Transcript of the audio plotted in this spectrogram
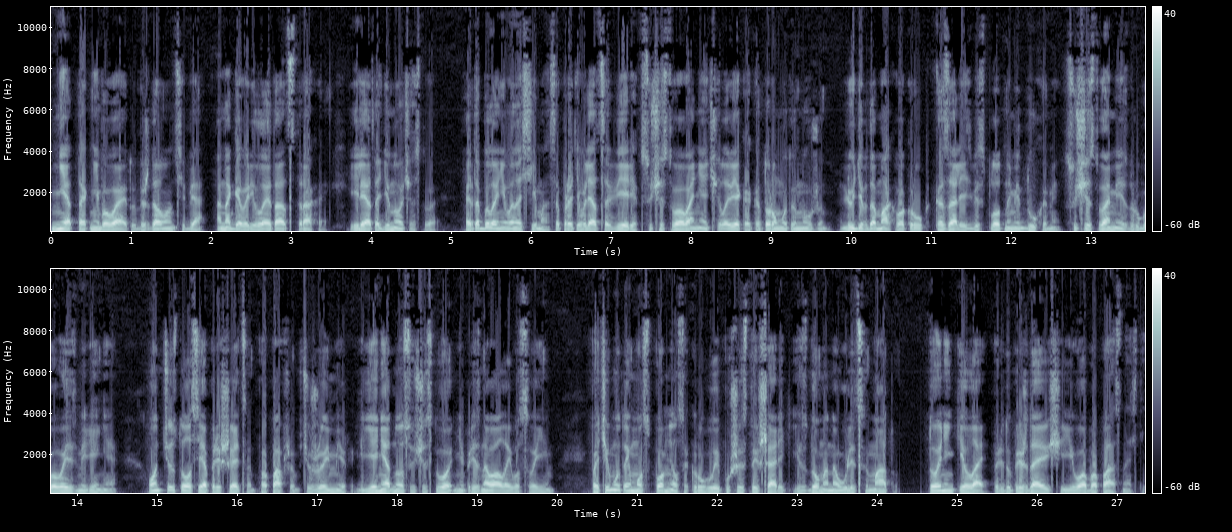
«Нет, так не бывает», — убеждал он себя. Она говорила это от страха. Или от одиночества. Это было невыносимо, сопротивляться вере в существование человека, которому ты нужен. Люди в домах вокруг казались бесплотными духами, существами из другого измерения. Он чувствовал себя пришельцем, попавшим в чужой мир, где ни одно существо не признавало его своим. Почему-то ему вспомнился круглый пушистый шарик из дома на улице Мату. Тоненький лай, предупреждающий его об опасности.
